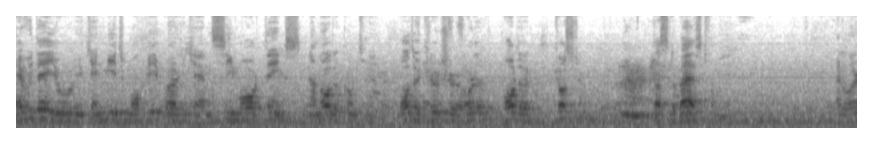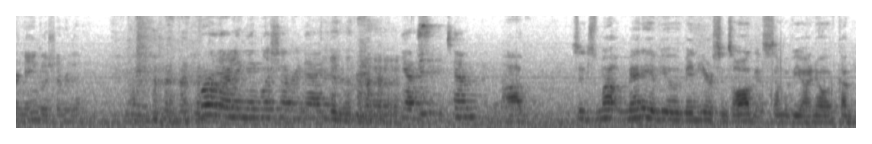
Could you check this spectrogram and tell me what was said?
every day you, you can meet more people, you can see more things in another country, other culture, other, other costume. That's the best for me. And learn English every day. We're learning English every day. Yes, Tim? Uh, Since mo- many of you have been here since August, some of you I know have come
